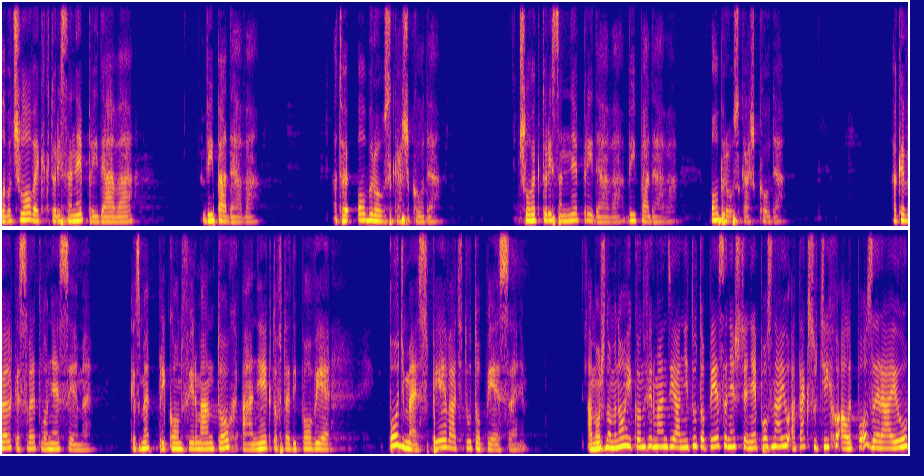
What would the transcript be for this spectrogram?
Lebo človek, ktorý sa nepridáva, vypadáva. A to je obrovská škoda. Človek, ktorý sa nepridáva, vypadáva. Obrovská škoda. Aké veľké svetlo nesieme. Keď sme pri konfirmantoch a niekto vtedy povie, poďme spievať túto pieseň. A možno mnohí konfirmanti ani túto pieseň ešte nepoznajú a tak sú ticho, ale pozerajú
